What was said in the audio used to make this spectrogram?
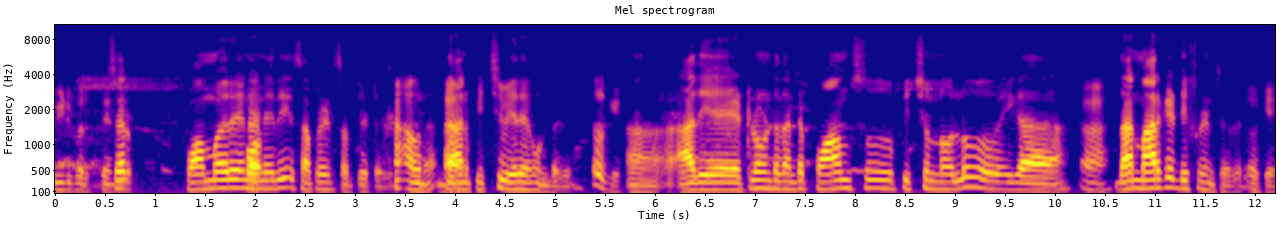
వీటి పరిస్థితి సార్ పామరేన్ అనేది సపరేట్ సబ్జెక్ట్ అది. అవునా? దాని పిచ్చి వేరేగా ఉంటుంది. ఓకే. అది ఎట్లా ఉంటుంది అంటే పామ్స్ పిచ్ ఉన్న వాళ్ళు ఇక దాని మార్కెట్ డిఫరెంట్ సార్. ఓకే.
